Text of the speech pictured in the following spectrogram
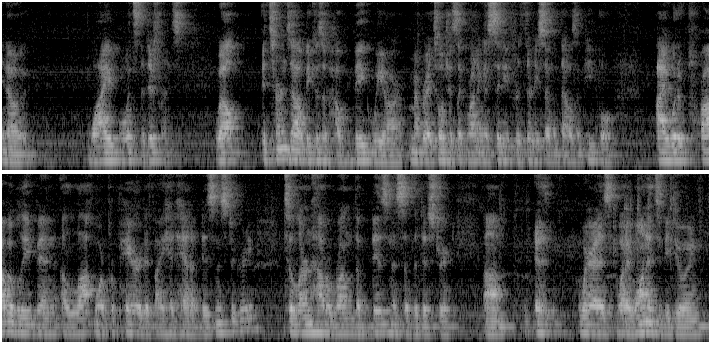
you know, why, what's the difference? Well, it turns out because of how big we are, remember I told you it's like running a city for 37,000 people, I would have probably been a lot more prepared if I had had a business degree to learn how to run the business of the district. Um, whereas what I wanted to be doing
